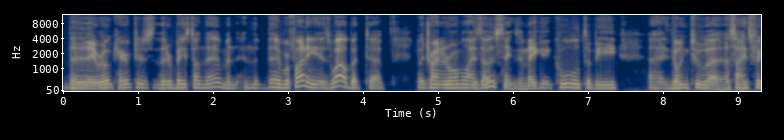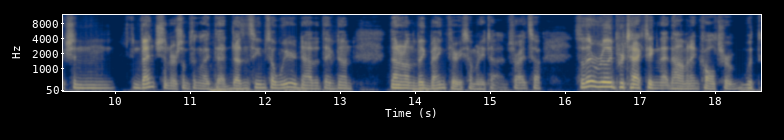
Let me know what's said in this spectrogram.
they wrote characters that are based on them and, and they were funny as well, but, uh, but trying to normalize those things and make it cool to be uh, going to a, a, science fiction convention or something like that. Doesn't seem so weird now that they've done, done it on the Big Bang Theory so many times, right? So, so they're really protecting that dominant culture with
